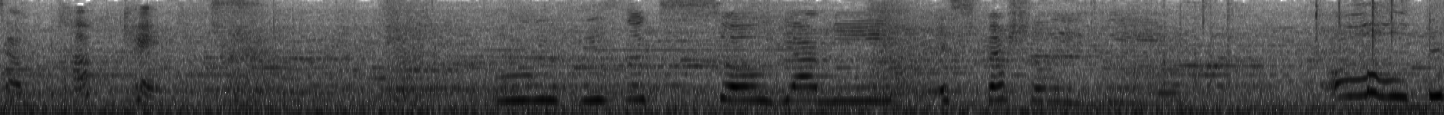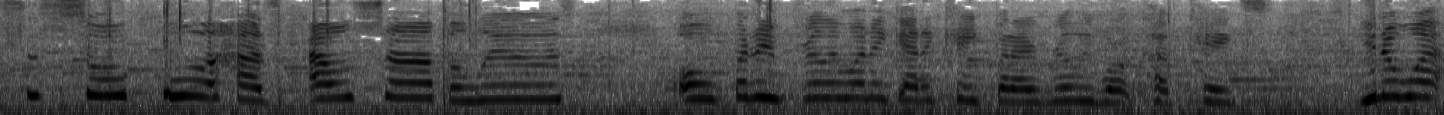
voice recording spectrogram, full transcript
Some cupcakes. Ooh, these look so yummy, especially these. This is so cool. It has Elsa, balloons. Oh, but I really want to get a cake, but I really want cupcakes. You know what?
